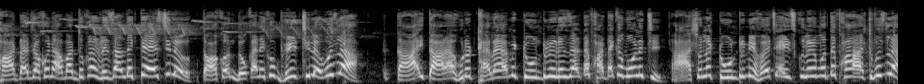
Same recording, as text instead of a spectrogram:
ফাটা যখন আমার দোকান রেজাল্ট দেখতে এসেছিল তখন দোকানে খুব ভিড় ছিল বুঝলা? তাই তাড়াহুড়ো ঠেলায় আমি টুনটুনি রেজাল্টটা ফাটাকে বলেছি। আসলে টুনটুনি হয়েছে স্কুলের মধ্যে ফার্স্ট বুঝলা?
